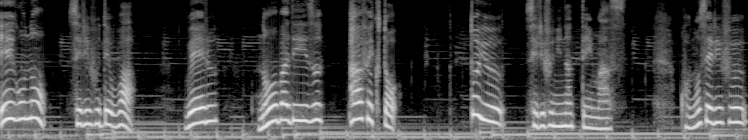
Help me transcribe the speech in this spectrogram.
英語のセリフでは Well, nobody's perfect というセリフになっています。このセリフ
